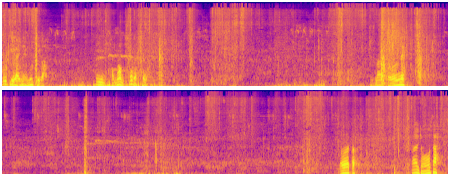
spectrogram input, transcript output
물기가 있네, 물기가. 음, 한번 썩어, 썩어. 말 좋네. 좋다. 말 좋다.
